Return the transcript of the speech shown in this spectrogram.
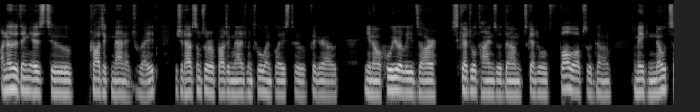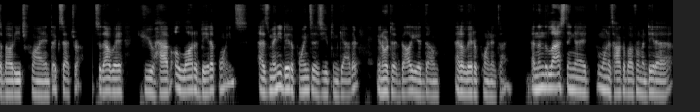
another thing is to project manage, right? You should have some sort of project management tool in place to figure out, you know, who your leads are, schedule times with them, schedule follow-ups with them, make notes about each client, etc. So that way you have a lot of data points, as many data points as you can gather in order to evaluate them at a later point in time. And then the last thing I want to talk about from a data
